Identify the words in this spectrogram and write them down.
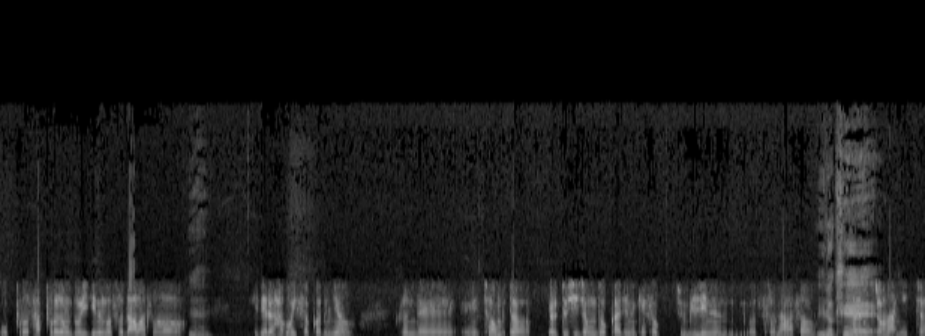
5%, 4% 정도 이기는 것으로 나와서 예. 기대를 하고 있었거든요. 그런데 예, 처음부터 12시 정도까지는 계속 좀 밀리는 것으로 나와서 이렇게 걱정은 많이 했죠.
